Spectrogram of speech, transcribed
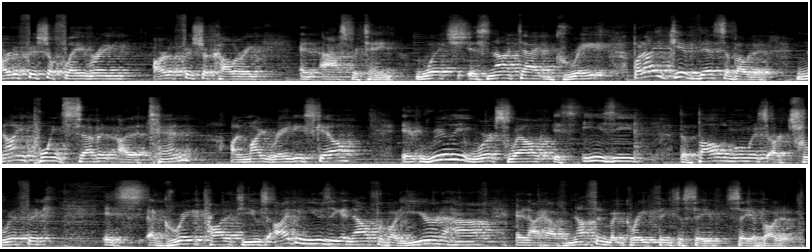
artificial flavoring, artificial coloring, and aspartame, which is not that great, but I give this about a 9.7 out of 10 on my rating scale. It really works well. It's easy. The bowel movements are terrific. It's a great product to use. I've been using it now for about a year and a half and I have nothing but great things to say, say about it.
